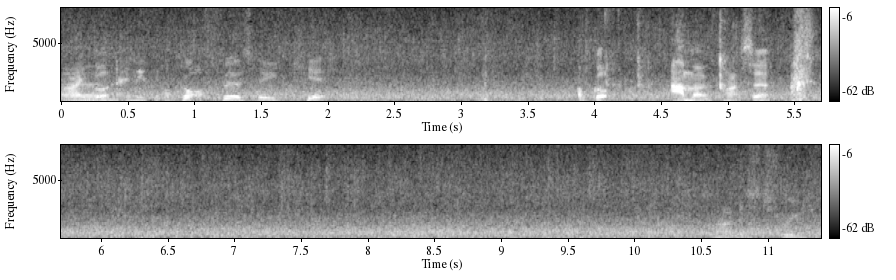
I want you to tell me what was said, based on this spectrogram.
I ain't got Um, anything. I've got a first aid kit. I've got ammo, that's it. Right, this tree should.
